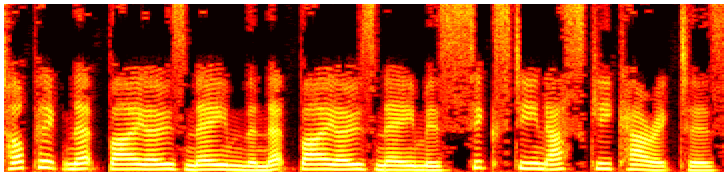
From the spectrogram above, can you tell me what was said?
Topic NetBIOS name The NetBIOS name is 16 ASCII characters,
